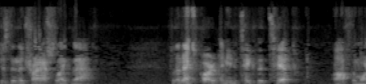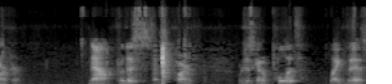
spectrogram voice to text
just in the trash like that. For the next part, I need to take the tip off the marker. Now, for this part, we're just going to pull it like this.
